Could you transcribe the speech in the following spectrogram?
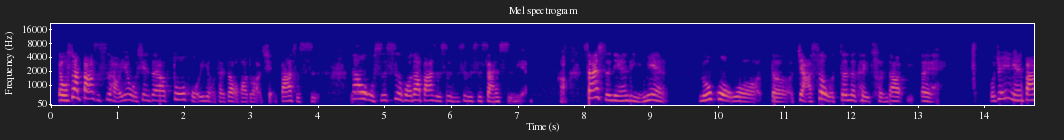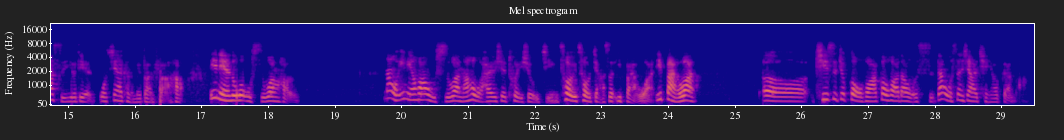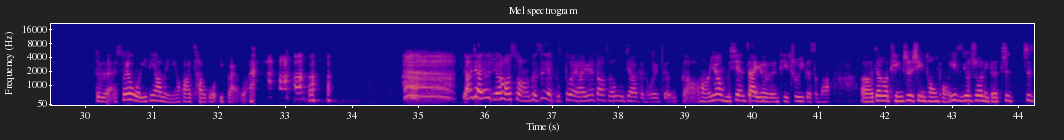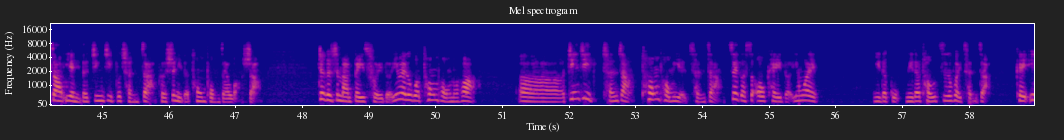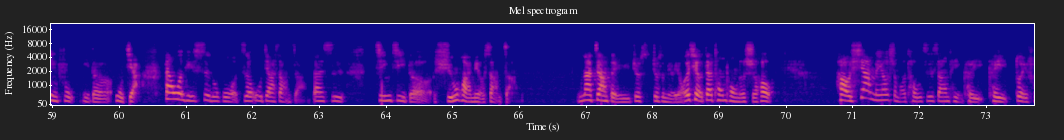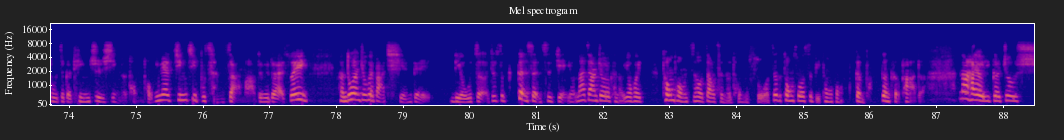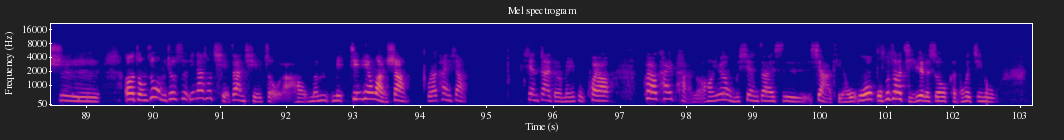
哎，我算八十四好，因为我现在要多活一点，我才知道我花多少钱。八十四，那我五十四活到八十四，是不是三十年？好，三十年里面，如果我的假设我真的可以存到，哎，我觉得一年八十有点，我现在可能没办法哈。一年如果五十万好了，那我一年花五十万，然后我还有一些退休金，凑一凑，假设一百万，一百万，呃，其实就够花，够花到我死。但我剩下的钱要干嘛？对不对？所以我一定要每年花超过一百万，想起来就觉得好爽。可是也不对啊，因为到时候物价可能会更高哈。因为我们现在也有人提出一个什么，呃，叫做停滞性通膨，意思就是说你的制制造业、你的经济不成长，可是你的通膨在往上，这个是蛮悲催的。因为如果通膨的话，呃，经济成长，通膨也成长，这个是 OK 的，因为你的股、你的投资会成长。可以应付你的物价，但问题是，如果只有物价上涨，但是经济的循环没有上涨，那这样等于就是就是没有用，而且在通膨的时候，好像没有什么投资商品可以可以对付这个停滞性的通膨，因为经济不成长嘛，对不对？所以很多人就会把钱给留着，就是更省吃俭用，那这样就有可能又会。通膨之后造成的通缩，这个通缩是比通膨更更可怕的。那还有一个就是，呃，总之我们就是应该说且战且走啦。哈。我们明今天晚上我来看一下现在的美股快要快要开盘了哈，因为我们现在是夏天，我我我不知道几月的时候可能会进入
